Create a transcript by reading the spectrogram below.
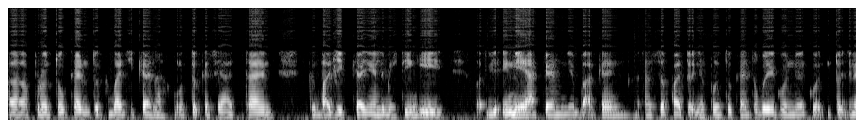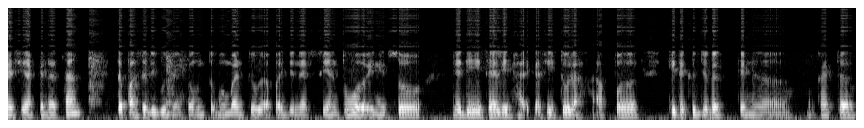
uh, peruntukan untuk kebajikan lah untuk kesihatan kebajikan yang lebih tinggi. Ini akan menyebabkan uh, sepatutnya peruntukan itu boleh guna untuk generasi yang akan datang terpaksa digunakan untuk membantu apa generasi yang tua ini. So jadi saya lihat kat situ lah apa kita juga kena kata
